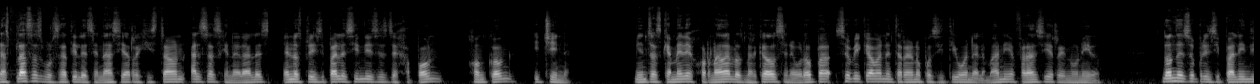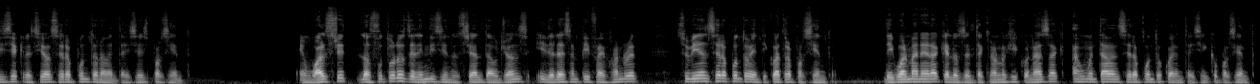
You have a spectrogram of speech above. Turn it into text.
Las plazas bursátiles en Asia registraron alzas generales en los principales índices de Japón, Hong Kong y China, mientras que a media jornada los mercados en Europa se ubicaban en terreno positivo en Alemania, Francia y Reino Unido, donde su principal índice creció 0.96%. En Wall Street, los futuros del índice industrial Dow Jones y del SP 500 subían 0.24%, de igual manera que los del tecnológico Nasdaq aumentaban 0.45%.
